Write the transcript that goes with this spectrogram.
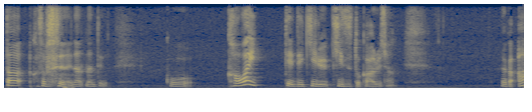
たかさぶったじゃないななんていうの？こう乾いてできる傷とかあるじゃん。なんかああ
